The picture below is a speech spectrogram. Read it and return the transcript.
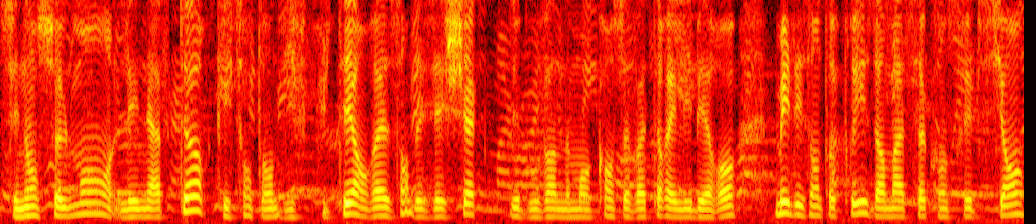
C'est non seulement les naveteurs qui sont en difficulté en raison des échecs des gouvernements conservateurs et libéraux, mais les entreprises dans ma circonscription,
